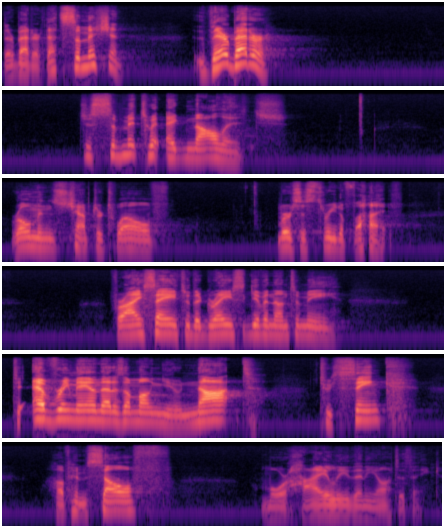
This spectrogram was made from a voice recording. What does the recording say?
They're better. That's submission. They're better. Just submit to it, acknowledge. Romans chapter 12, verses 3 to 5. For I say, through the grace given unto me, to every man that is among you, not to think of himself more highly than he ought to think,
